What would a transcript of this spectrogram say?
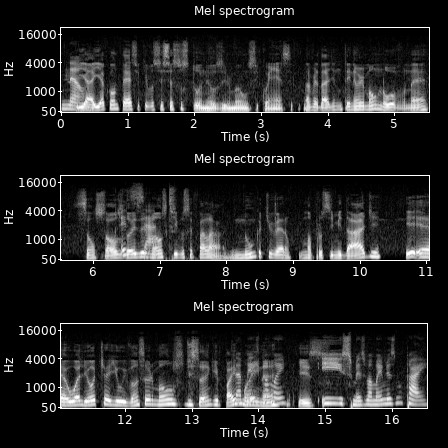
Não. E aí acontece o que você se assustou, né? Os irmãos se conhecem. Na verdade, não tem nenhum irmão novo, né? São só os dois Exato. irmãos que você fala, ah, nunca tiveram uma proximidade. E é, o Aliotia e o Ivan são irmãos de sangue, pai Da e mãe, mesma né? mãe. Isso. Isso, mesma mãe, mesmo pai.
